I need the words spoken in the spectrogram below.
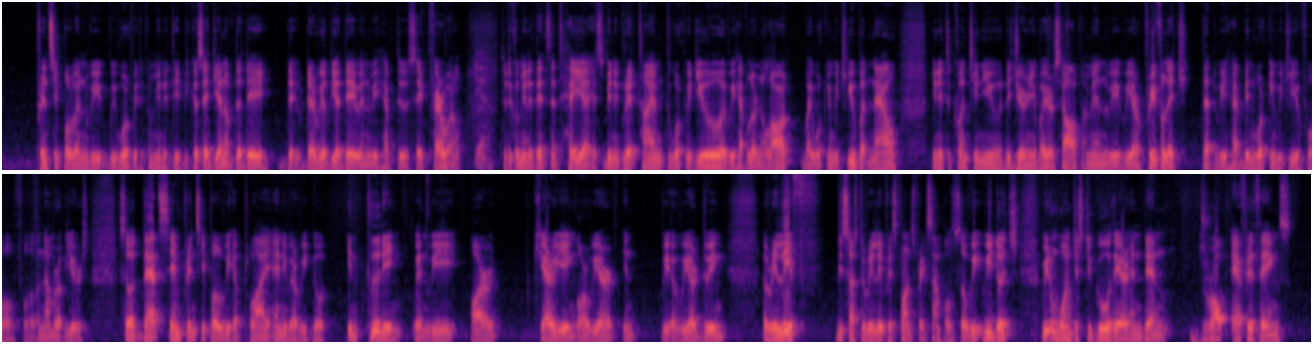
principle when we, we work with the community because at the end of the day, there will be a day when we have to say farewell yeah. to the community and say, hey, yeah, it's been a great time to work with you. We have learned a lot by working with you, but now you need to continue the journey by yourself. I mean, we, we are privileged that we have been working with you for, for a number of years. So that same principle we apply anywhere we go, including when we are carrying or we are in we are, we are doing a relief disaster relief response for example. So we, we don't we don't want just to go there and then drop everything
